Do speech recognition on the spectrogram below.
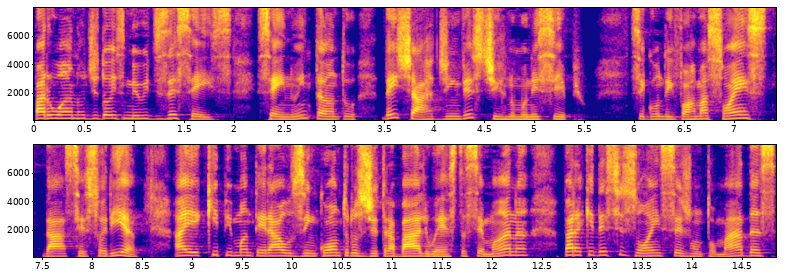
para o ano de 2016, sem, no entanto, deixar de investir no município. Segundo informações da assessoria, a equipe manterá os encontros de trabalho esta semana para que decisões sejam tomadas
